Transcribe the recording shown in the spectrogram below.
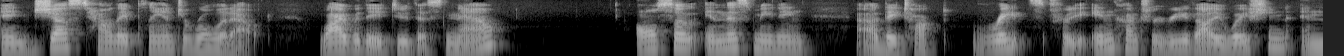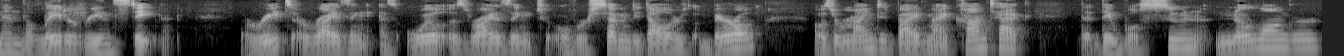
and just how they plan to roll it out. Why would they do this now? Also, in this meeting, uh, they talked rates for the in country reevaluation and then the later reinstatement. The rates are rising as oil is rising to over $70 a barrel. I was reminded by my contact that they will soon no longer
